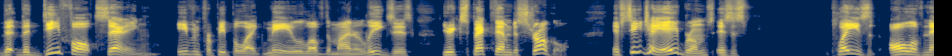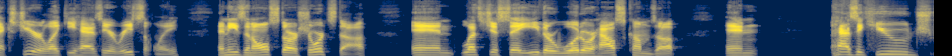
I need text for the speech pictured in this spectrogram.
the, the default setting, even for people like me who love the minor leagues, is you expect them to struggle. If CJ Abrams is plays all of next year like he has here recently, and he's an all-star shortstop, and let's just say either Wood or House comes up, and has a huge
